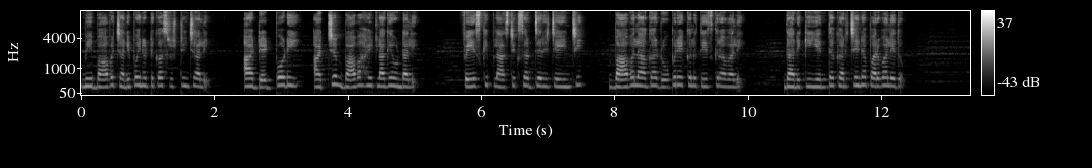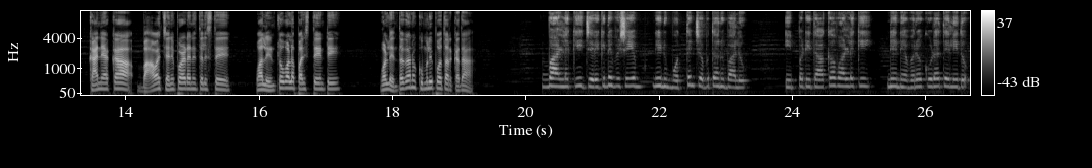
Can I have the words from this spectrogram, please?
మీ బావ చనిపోయినట్టుగా సృష్టించాలి. ఆ డెడ్ బాడీ అచ్చం బావ హైట్ లాగే ఉండాలి. ఫేస్కి ప్లాస్టిక్ సర్జరీ చేయించి బావలాగా రూపురేఖలు తీసుకురావాలి. దానికి ఎంత ఖర్చైనా పర్వాలేదు. కానీ అక్క బావ చనిపోయాడని తెలిస్తే వాళ్ళ ఇంట్లో వాళ్ళ పరిస్థితి ఏంటి? వాళ్ళు ఎంతగానో కుమిలిపోతారు కదా. వాళ్ళకి జరిగిన విషయం నేను మొత్తం చెబుతాను బాలు. ఇప్పటిదాకా వాళ్ళకి నేనెవరో కూడా తెలీదు.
